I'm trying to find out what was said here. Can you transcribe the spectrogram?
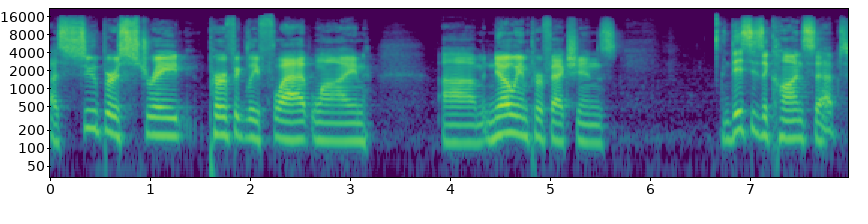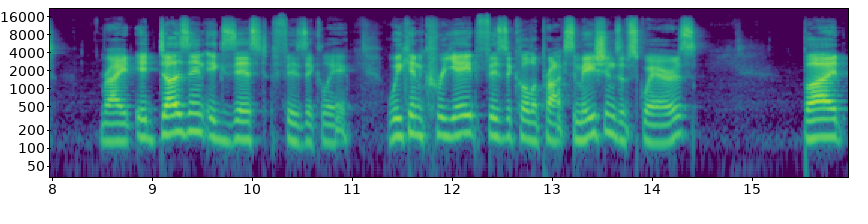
a super straight, perfectly flat line, um, no imperfections. This is a concept, right? It doesn't exist physically. We can create physical approximations of squares, but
